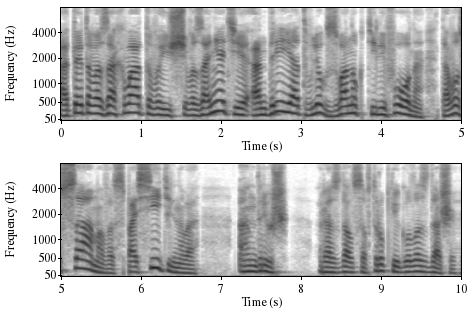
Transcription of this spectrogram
От этого захватывающего занятия Андрея отвлек звонок телефона, того самого, спасительного. «Андрюш», — раздался в трубке голос Даши,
